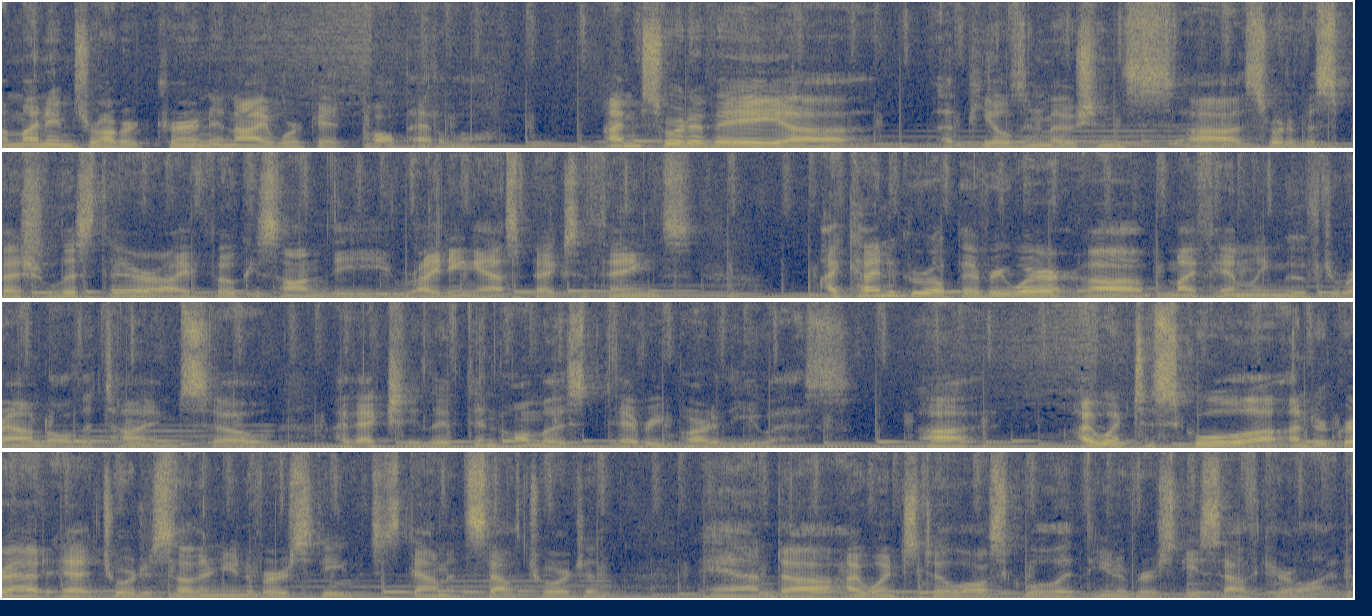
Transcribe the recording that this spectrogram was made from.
Uh, my name is Robert Kern and I work at Paul Law. I'm sort of a uh, appeals and motions uh, sort of a specialist there. I focus on the writing aspects of things. I kind of grew up everywhere. Uh, my family moved around all the time, so I've actually lived in almost every part of the U.S. Uh, I went to school uh, undergrad at Georgia Southern University, which is down in South Georgia, and uh, I went to law school at the University of South Carolina,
